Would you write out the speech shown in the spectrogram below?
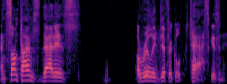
And sometimes that is a really difficult task, isn't it?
